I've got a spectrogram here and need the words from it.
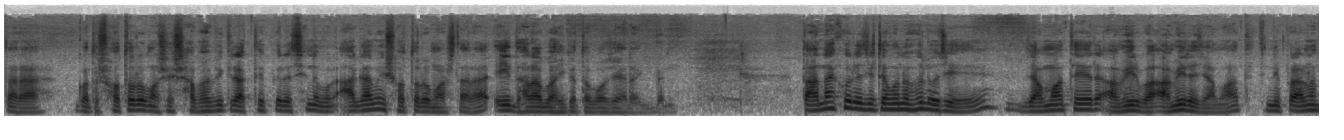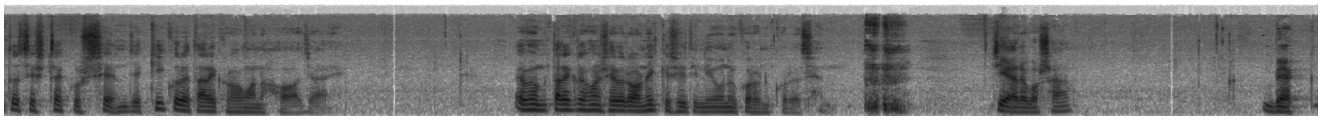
তারা গত সতেরো মাসে স্বাভাবিক রাখতে পেরেছেন এবং আগামী সতেরো মাস তারা এই ধারাবাহিকতা বজায় রাখবেন। তা না করে যেটা মনে হলো যে জামাতের আমির বা আমিরে জামাত, তিনি প্রাণান্ত চেষ্টা করছেন যে কি করে তারেক রহমান হওয়া যায়। এবং তারেক রহমান সাহেবের অনেক কিছুই তিনি অনুকরণ করেছেন। চেয়ারে বসা, ব্যাগ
